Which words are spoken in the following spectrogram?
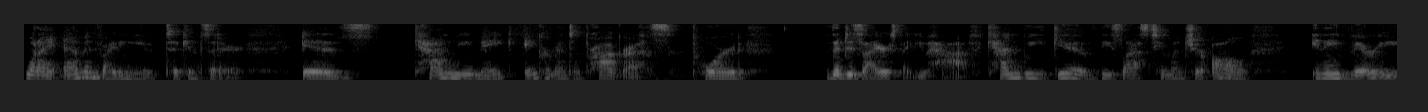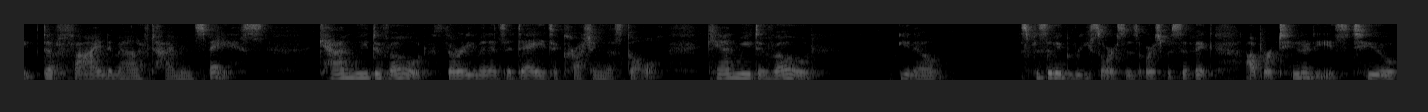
What I am inviting you to consider is can we make incremental progress toward the desires that you have? Can we give these last two months your all in a very defined amount of time and space? Can we devote 30 minutes a day to crushing this goal? Can we devote, you know, specific resources or specific opportunities to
